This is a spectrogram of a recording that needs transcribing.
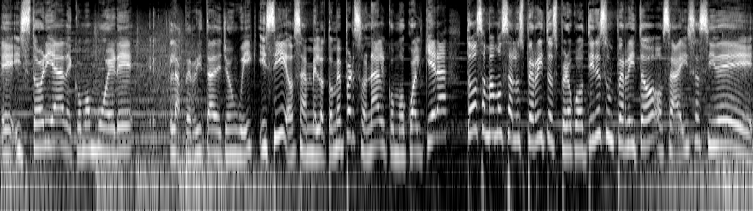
eh, historia de cómo muere la perrita de John Wick. Y sí, o sea, me lo tomé personal, como cualquiera. Todos amamos a los perritos, pero cuando tienes un perrito, o sea, es así de,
